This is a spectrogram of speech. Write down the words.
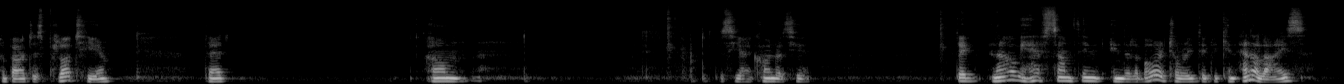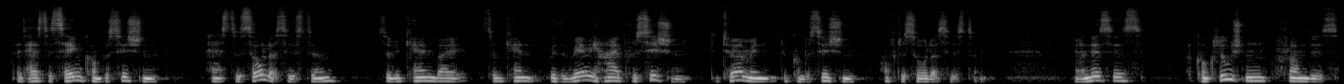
about this plot here that um, the CI chondrites here that now we have something in the laboratory that we can analyze that has the same composition as the solar system so we can by so we can with very high precision determine the composition of the solar system. And this is a conclusion from this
